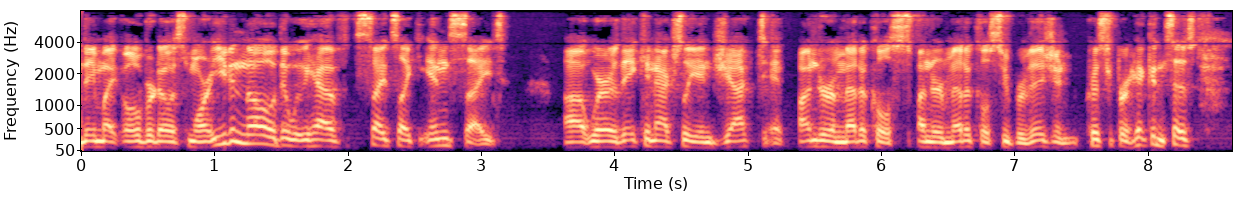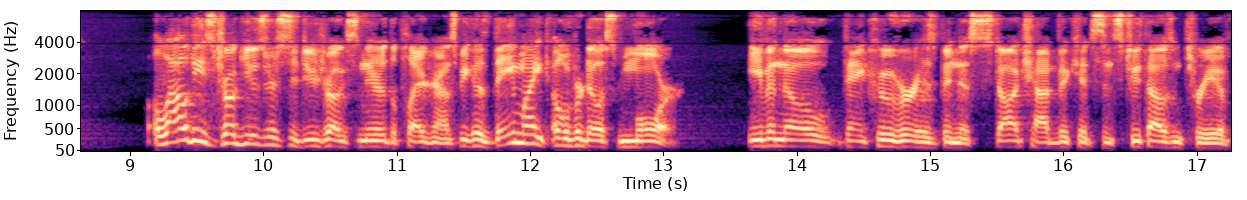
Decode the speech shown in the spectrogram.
they might overdose more, even though that we have sites like Insite, uh, where they can actually inject under a medical under medical supervision. Christopher Hickens says allow these drug users to do drugs near the playgrounds because they might overdose more. Even though Vancouver has been a staunch advocate since 2003 of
